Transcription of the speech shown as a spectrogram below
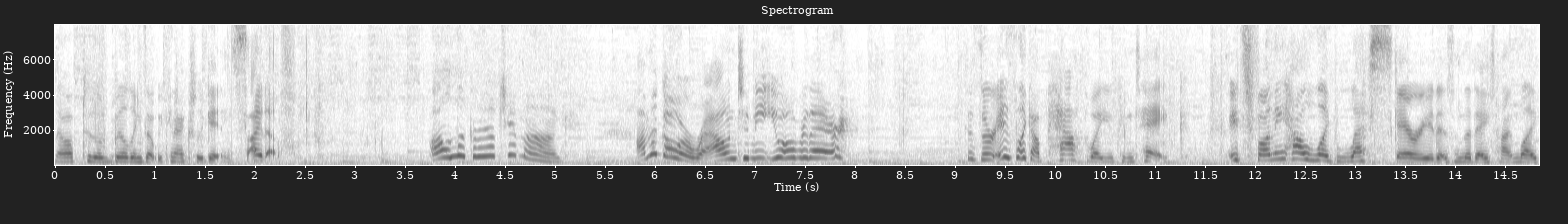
Now up to the buildings that we can actually get inside of. Oh, look, a little chipmunk. I'm gonna go around to meet you over there. Because there is like a pathway you can take. It's funny how like less scary it is in the daytime. Like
